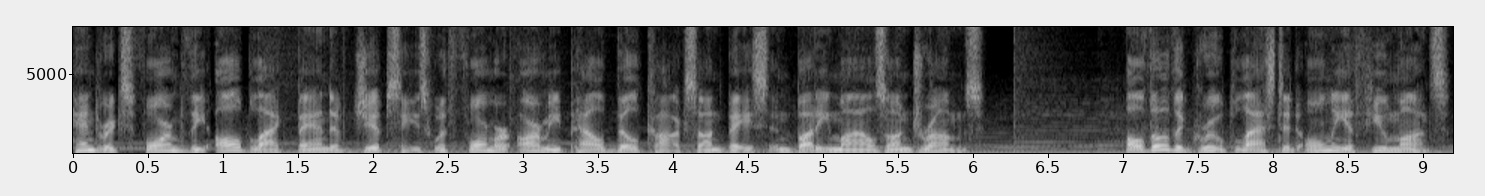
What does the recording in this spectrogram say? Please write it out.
Hendrix formed the all-black Band of Gypsys with former Army pal Bill Cox on bass and Buddy Miles on drums. Although the group lasted only a few months,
